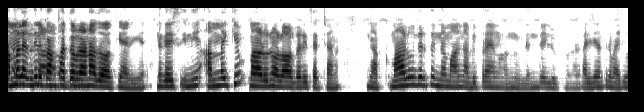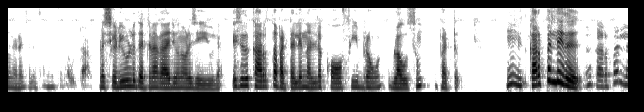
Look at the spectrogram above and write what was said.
നമ്മൾ എന്തെങ്കിലും കംഫർട്ടബിൾ ആണോ അത് ഓക്കെ ഗൈസ് ഇനി അമ്മയ്ക്കും മാളൂനും ഉള്ള ഓൾറെഡി സെറ്റ് അക്ക് മാളുവിന്റെ അടുത്ത് ഇന്ന മാളിന് അഭിപ്രായങ്ങളൊന്നുമില്ല എന്തെങ്കിലും ഇട്ടുകൊണ്ട് കല്യാണത്തിന് വരുമെന്ന് തന്നെ ചില സമയത്ത് ഡൗട്ടാണ് അവളെ ഷെഡ്യൂളിൽ തെറ്റണ കാര്യമൊന്നും അവളെ ചെയ്യൂല. ചേച്ചി ഇത് കറുത്ത പട്ടല്ലേ? നല്ല കോഫി ബ്രൗൺ ബ്ലൗസും പട്ട്. കറുപ്പല്ലേ ഇത്? കറുപ്പല്ല.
